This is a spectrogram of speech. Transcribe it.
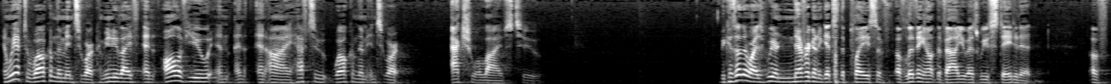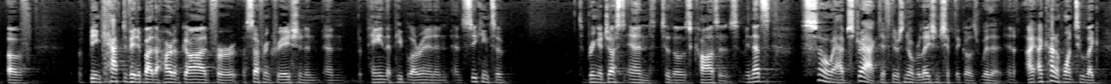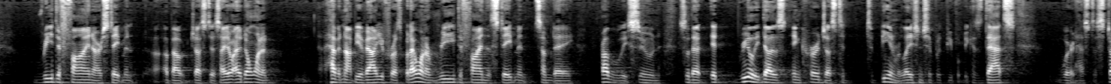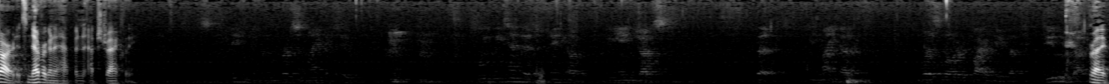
And we have to welcome them into our community life, and all of you and, and, and I have to welcome them into our actual lives too. Because otherwise, we are never going to get to the place of, of living out the value as we've stated it, of, of, being captivated by the heart of God for a suffering creation and, and the pain that people are in, and, and seeking to, to bring a just end to those causes. I mean, that's so abstract if there's no relationship that goes with it. And I, I kind of want to, like, redefine our statement about justice. I don't, I don't want to have it not be a value for us, but I want to redefine the statement someday, probably soon, so that it really does encourage us to, to be in relationship with people because that's where it has to start. It's never going to happen abstractly. Right.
